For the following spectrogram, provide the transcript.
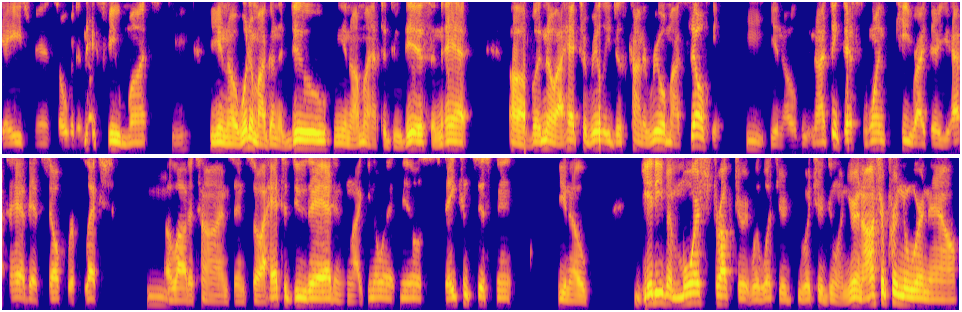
engagements over the next few months? Mm. You know, what am I going to do? You know, I'm going to have to do this and that. Uh, but no, I had to really just kind of reel myself in. Mm. You know, and I think that's one key right there. You have to have that self reflection a mm. lot of times, and so I had to do that. And like, you know what, Mills, stay consistent. You know, get even more structured with what you're what you're doing. You're an entrepreneur now.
